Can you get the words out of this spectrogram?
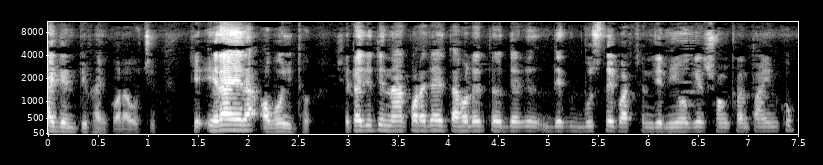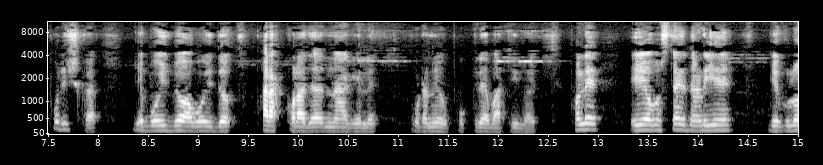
আইডেন্টিফাই করা উচিত যে এরা এরা অবৈধ। সেটা যদি না করা যায়, তাহলে তো বুঝতেই পারছেন যে নিয়োগের সংক্রান্ত আইন খুব পরিষ্কার যে বৈধ, অবৈধ ফারাক করা না গেলে ওটা নিয়োগ প্রক্রিয়া বাতিল হয়। ফলে এই অবস্থায় দাঁড়িয়ে যেগুলো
